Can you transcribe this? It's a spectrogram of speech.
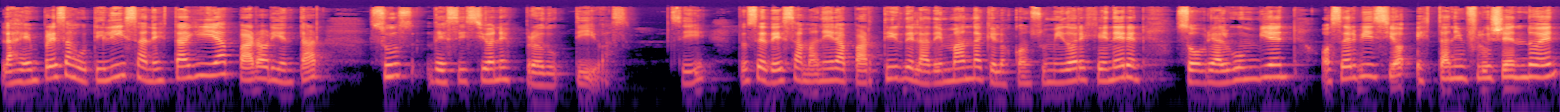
Las empresas utilizan esta guía para orientar sus decisiones productivas. ¿sí? Entonces, de esa manera, a partir de la demanda que los consumidores generen sobre algún bien o servicio, están influyendo en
